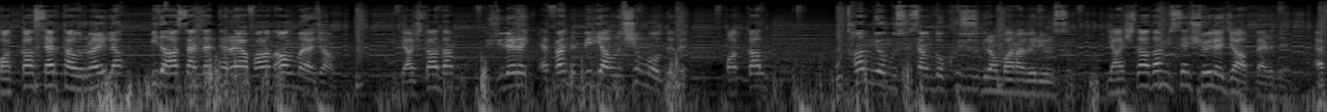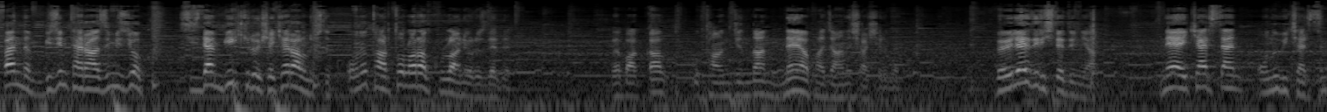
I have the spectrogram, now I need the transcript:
bakkal sert tavırlarıyla bir daha senden tereyağı falan almayacağım. Yaşlı adam üzülerek efendim bir yanlışım mı oldu dedi. Bakkal utanmıyor musun sen 900 gram bana veriyorsun. Yaşlı adam ise şöyle cevap verdi. Efendim bizim terazimiz yok. Sizden bir kilo şeker almıştık. Onu tartı olarak kullanıyoruz dedi. Ve bakkal utancından ne yapacağını şaşırdı. Böyledir işte dünya. Ne ekersen onu biçersin.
